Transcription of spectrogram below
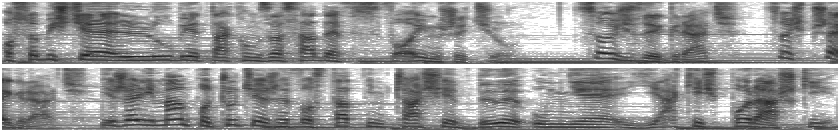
Osobiście lubię taką zasadę w swoim życiu. Coś wygrać, coś przegrać. Jeżeli mam poczucie, że w ostatnim czasie były u mnie jakieś porażki,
